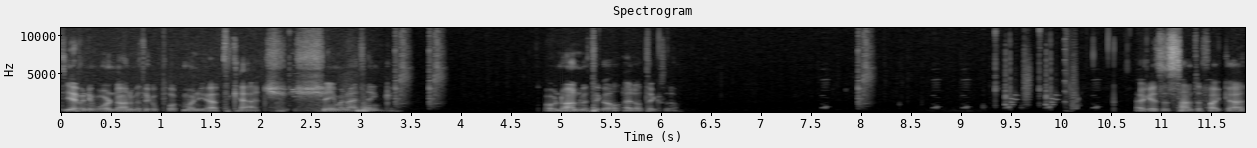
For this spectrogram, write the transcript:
Do you have any more non-mythical Pokemon you have to catch? Shaymin, I think? Or non-mythical? I don't think so. I guess it's time to fight God.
